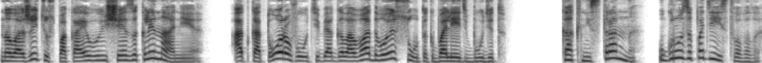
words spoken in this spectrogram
наложить успокаивающее заклинание, от которого у тебя голова двое суток болеть будет». Как ни странно, угроза подействовала.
